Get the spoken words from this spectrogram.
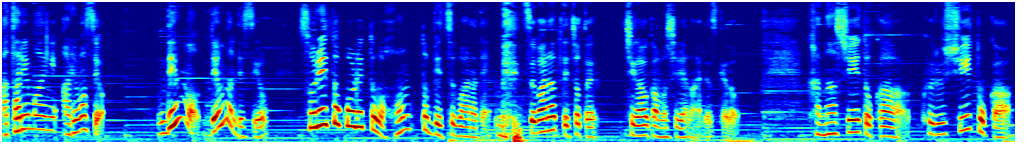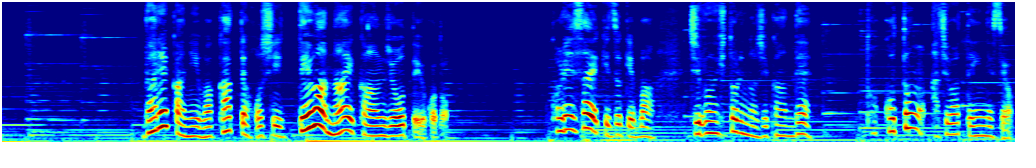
当たり前にありますよ。でもでもですよ。それとこれとはほんと別腹で。別腹ってちょっと違うかもしれないですけど。悲しいとか苦しいとか誰かに分かってほしいではない感情っていうこと。これさえ気づけば自分一人の時間でとことん味わっていいんですよ。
